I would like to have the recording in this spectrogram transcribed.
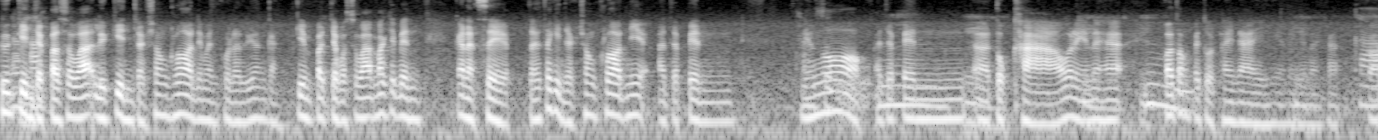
คือกลิ่นจากะปัสสาวะหรือกลิ่นจากช่องคลอดเนี่ยมันคนละเรื่องกันกลิ่นจากปัสสาวะมักจะเป็นการอักเสบ แต่ถ้ากลิ่นจากช่องคลอดนี่อาจจะเป็นเนื้องอกอาจจะเป็นอ่าตกขาวอะไรอย่างเงี้ยนะฮะอืมก็ต้องไปตรวจภายในอะไรอย่างเงี้ยนะครับค่ะ ก็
